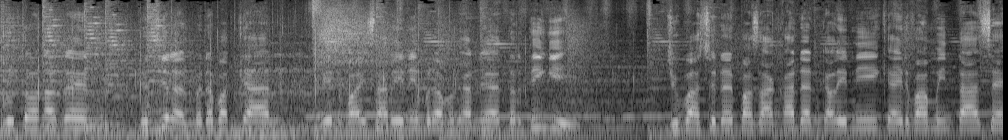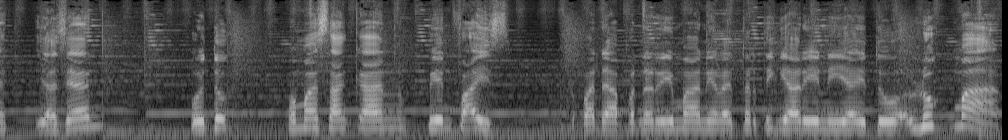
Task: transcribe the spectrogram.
10 tahun New Zealand mendapatkan pin Faiz hari ini mendapatkan nilai tertinggi. Jubah sudah dipasangkan dan kali ini Kak Irfan minta Syekh Yazen untuk memasangkan pin Faiz kepada penerima nilai tertinggi hari ini yaitu Lukman.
